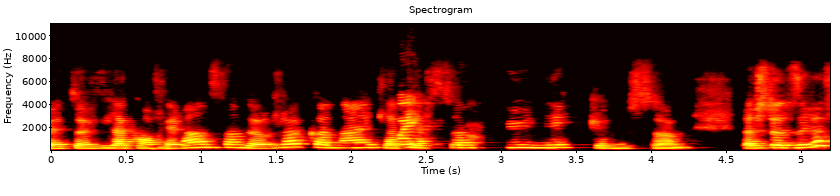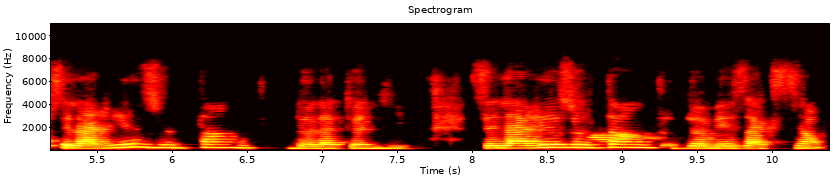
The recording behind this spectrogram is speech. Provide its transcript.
ben, tu as vu la conférence, hein, de reconnaître la personne unique que nous sommes. Ben, je te dirais, c'est la résultante de l'atelier. C'est la résultante de mes actions.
